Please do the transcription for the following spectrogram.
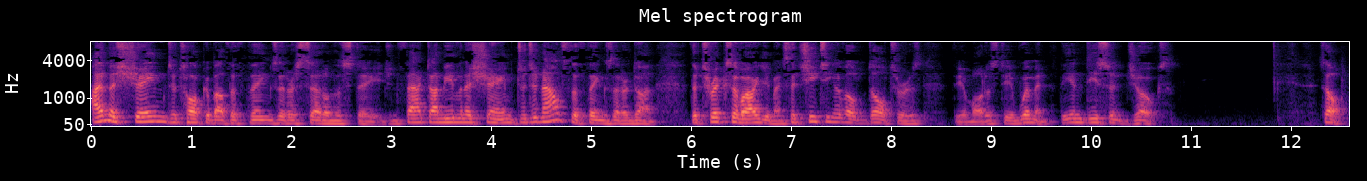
I'm ashamed to talk about the things that are said on the stage. In fact, I'm even ashamed to denounce the things that are done, the tricks of arguments, the cheating of adulterers, the immodesty of women, the indecent jokes. So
